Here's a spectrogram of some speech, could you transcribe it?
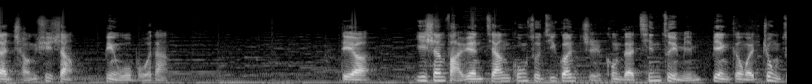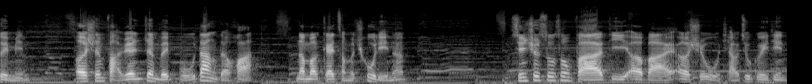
但程序上并无不当。第二，一审法院将公诉机关指控的轻罪名变更为重罪名，二审法院认为不当的话。那么该怎么处理呢？刑事诉讼法第二百二十五条就规定，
